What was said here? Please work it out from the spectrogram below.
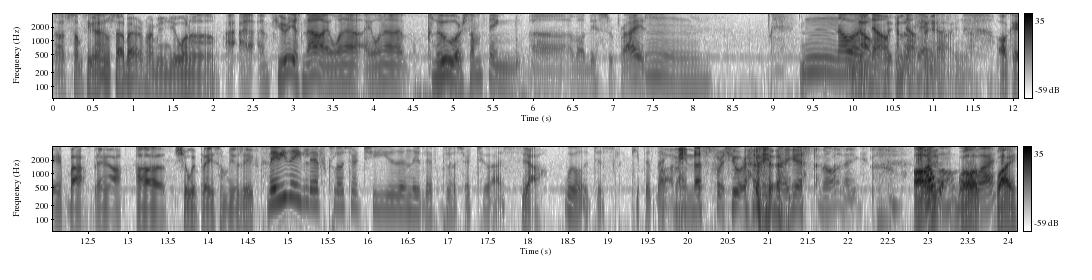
Uh, something else, Albert? I mean, you wanna? I, I I'm curious now. I wanna I wanna clue or something uh, about this surprise. Mm. No, No, no, we no, cannot no, say no, no. Okay, va, venga. Uh, should we play some music? Maybe they live closer to you than they live closer to us. Yeah. We will just keep it like I that. mean that's for sure. I mean I guess no like Oh, well, why? why?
